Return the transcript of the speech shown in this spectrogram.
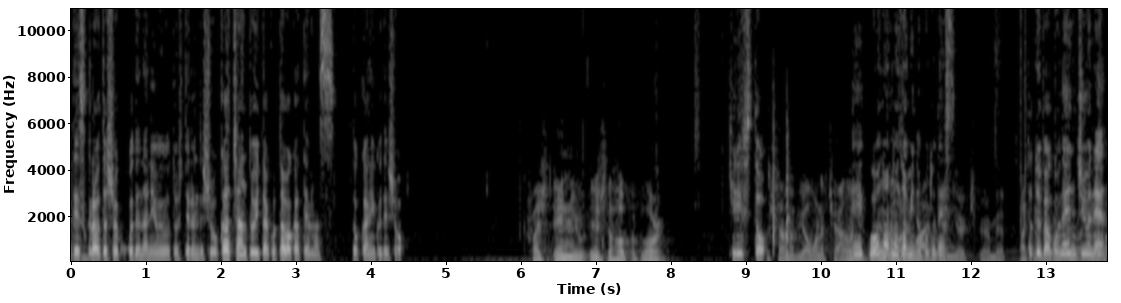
ですから私はここで何を言おうとしてるんでしょうか？ちゃんと言いたいことは分かっています。どっかに行くでしょう。キリスト、栄光の望みのことです。例えば5年、10年、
